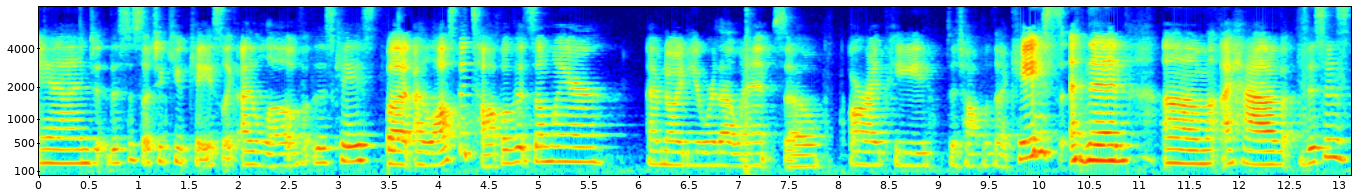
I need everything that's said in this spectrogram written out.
and this is such a cute case. Like I love this case, but I lost the top of it somewhere. I have no idea where that went, so RIP the top of that case. And then um, I have, this is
